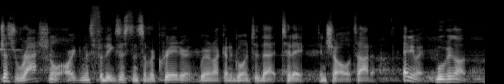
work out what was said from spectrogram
just rational arguments for the existence of a creator. We're not going to go into that today, inshallah ta'ala. Anyway, moving on.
